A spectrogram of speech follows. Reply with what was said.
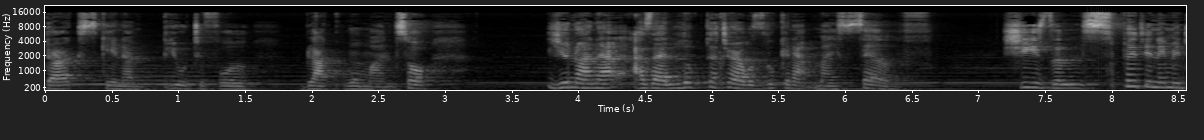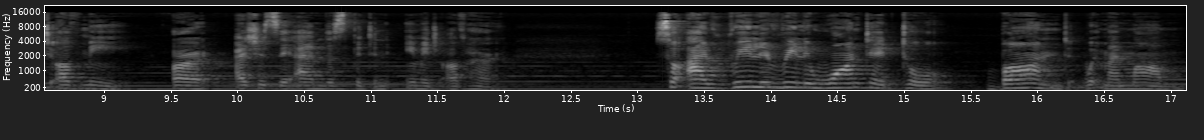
dark skin and beautiful black woman. So you know, and I, as I looked at her, I was looking at myself. She's the splitting image of me, or I should say, I'm the splitting image of her. So I really, really wanted to bond with my mom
